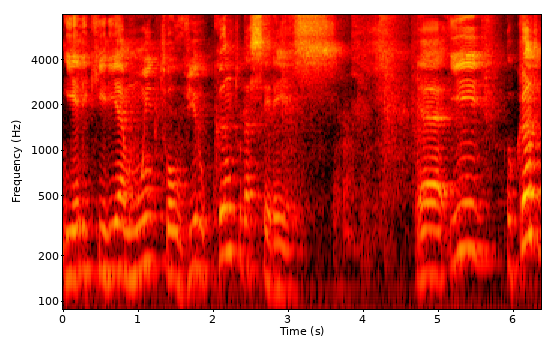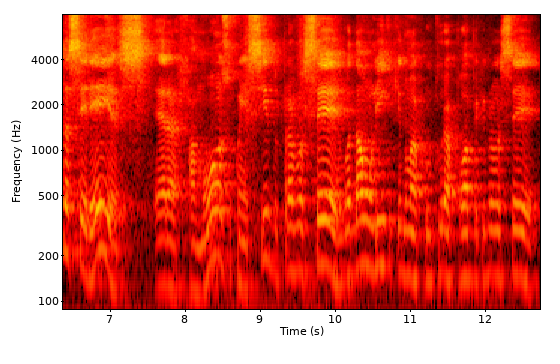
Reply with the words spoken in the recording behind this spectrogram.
e ele queria muito ouvir o canto das sereias. É, e o canto das sereias era famoso, conhecido para você. Vou dar um link aqui de uma cultura pop aqui para você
